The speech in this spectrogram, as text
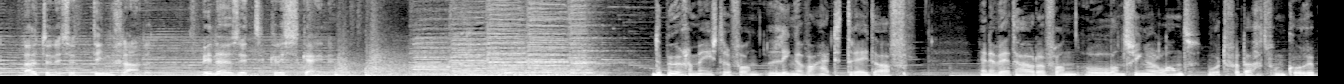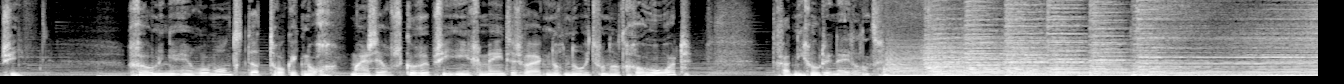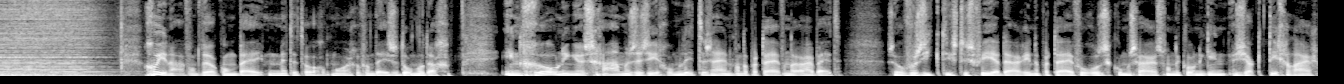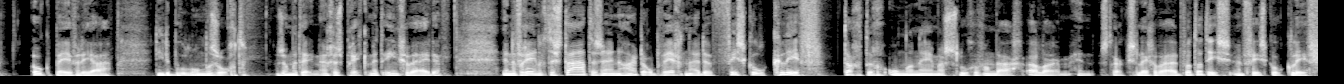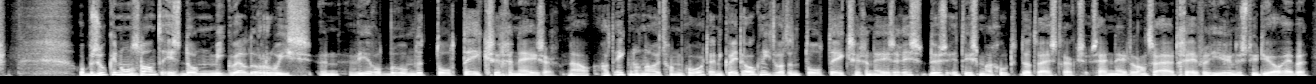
Buiten is het 10 graden. Binnen zit Chris Keijnen. De burgemeester van Lingewaard treedt af. En een wethouder van Lansingerland wordt verdacht van corruptie. Groningen en Roermond, dat trok ik nog. Maar zelfs corruptie in gemeentes waar ik nog nooit van had gehoord... het gaat niet goed in Nederland. Goedenavond, welkom bij Met het oog op morgen van deze donderdag. In Groningen schamen ze zich om lid te zijn van de Partij van de Arbeid. Zo verziekt is de sfeer daar in de partij volgens commissaris van de Koningin Jacques Tichelaar. Ook PvdA, die de boel onderzocht. Zometeen een gesprek met ingewijden. En de Verenigde Staten zijn hard op weg naar de fiscal cliff. 80 ondernemers sloegen vandaag alarm. En straks leggen we uit wat dat is, een fiscal cliff. Op bezoek in ons land is Don Miguel Ruiz, een wereldberoemde Tolteekse genezer. Nou, had ik nog nooit van hem gehoord en ik weet ook niet wat een Tolteekse genezer is. Dus het is maar goed dat wij straks zijn Nederlandse uitgever hier in de studio hebben.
